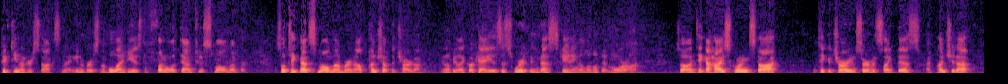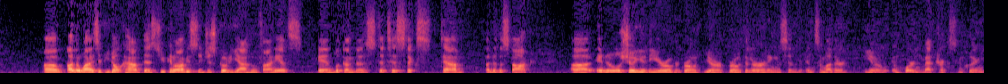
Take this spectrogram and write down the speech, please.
1,500 stocks in that universe, and the whole idea is to funnel it down to a small number. So I'll take that small number and I'll punch up the chart on it, and I'll be like, okay, is this worth investigating a little bit more on? So I take a high scoring stock, I'll take a charting service like this, I punch it up, um, otherwise, if you don't have this, you can obviously just go to Yahoo Finance and look on the statistics tab under the stock, uh, and it will show you the year over growth, year growth and earnings and, and some other you know important metrics, including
